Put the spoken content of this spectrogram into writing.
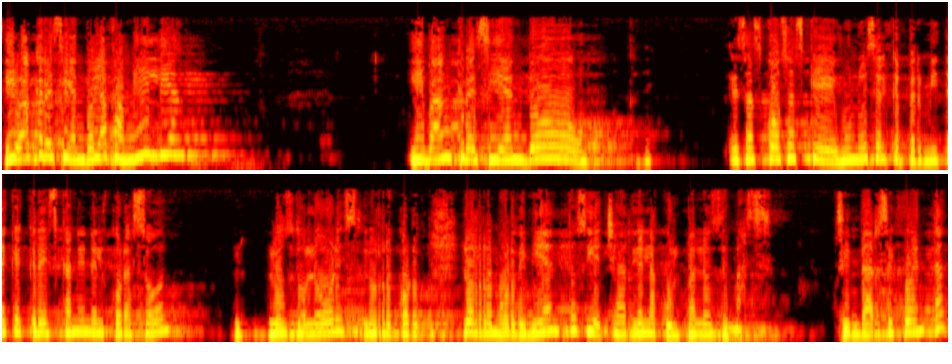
Iba creciendo la familia, iban creciendo esas cosas que uno es el que permite que crezcan en el corazón, los dolores, los, los remordimientos y echarle la culpa a los demás, sin darse cuenta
